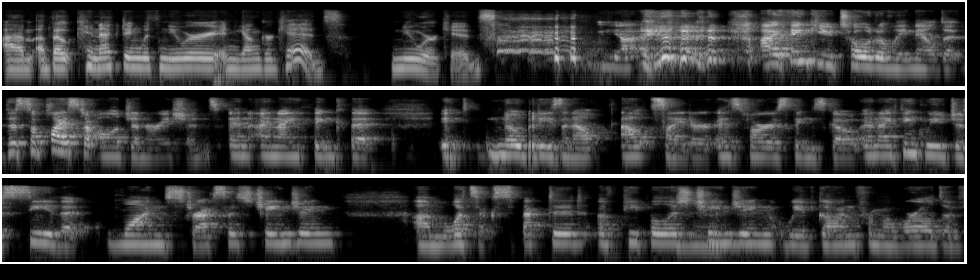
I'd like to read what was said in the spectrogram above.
um, about connecting with newer and younger kids newer kids. Yeah. I think you totally nailed it. This applies to all generations. And and i think that it nobody's an out, outsider as far as things go. And i think we just see that one stress is changing um, what's expected of people is mm-hmm. changing we've gone from a world of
